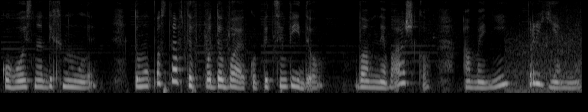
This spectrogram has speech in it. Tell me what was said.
когось надихнули. Тому поставте вподобайку під цим відео. Вам не важко, а мені приємно.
